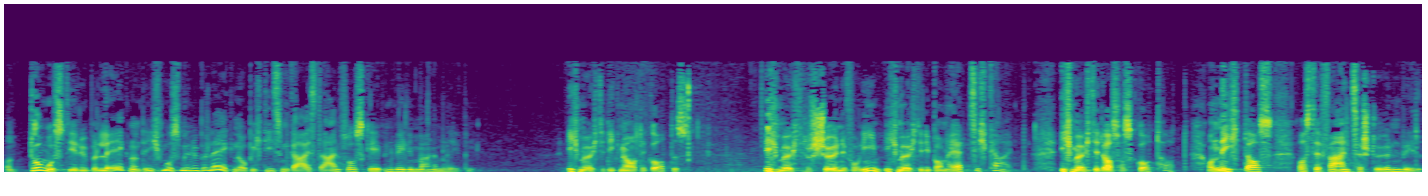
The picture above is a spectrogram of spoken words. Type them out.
Und du musst dir überlegen und ich muss mir überlegen, ob ich diesem Geist Einfluss geben will in meinem Leben. Ich möchte die Gnade Gottes. Ich möchte das Schöne von ihm. Ich möchte die Barmherzigkeit. Ich möchte das, was Gott hat. Und nicht das, was der Feind zerstören will.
